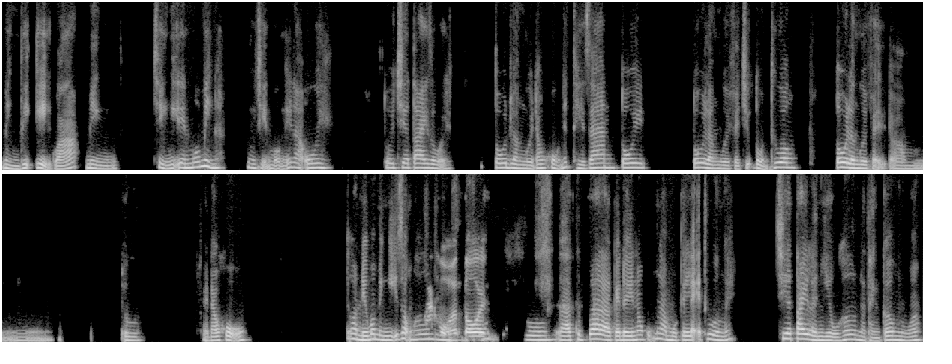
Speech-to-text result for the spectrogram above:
mình vị kỷ quá mình chỉ nghĩ đến mỗi mình mình chỉ mỗi nghĩ là ôi tôi chia tay rồi tôi là người đau khổ nhất thế gian tôi tôi là người phải chịu tổn thương tôi là người phải um, ừ phải đau khổ. Còn nếu mà mình nghĩ rộng hơn thì khổ hơn tôi. Ừ, là thực ra là cái đấy nó cũng là một cái lẽ thường ấy. Chia tay là nhiều hơn là thành công đúng không?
